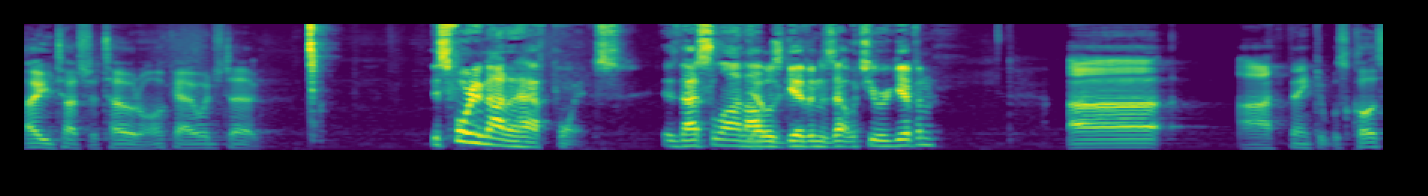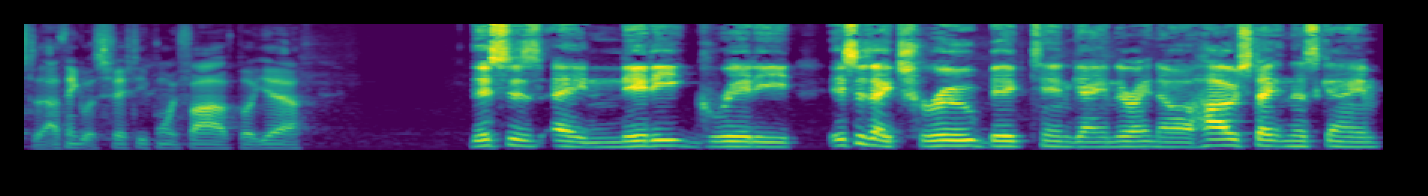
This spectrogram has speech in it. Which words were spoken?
oh, you touched a total. Okay, what'd you take? It's 49 and a half points. Is that's the line I was given? Is that what you were given? Uh, I think it was close to that. I think it was 50.5, but yeah. This is a nitty gritty. This is a true Big Ten game. There ain't no Ohio State in this game.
